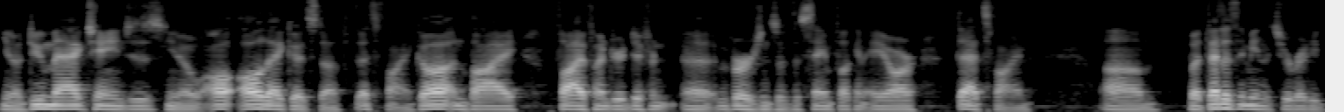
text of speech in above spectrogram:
you know, do mag changes, you know, all, all that good stuff. That's fine. Go out and buy 500 different uh, versions of the same fucking AR. That's fine. Um, but that doesn't mean that you're ready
